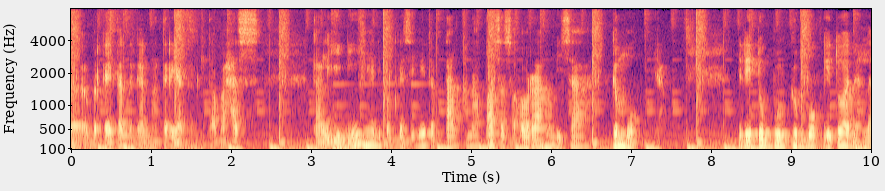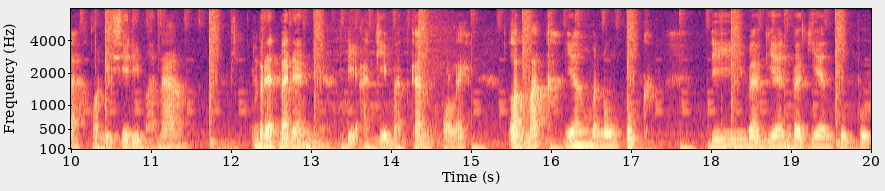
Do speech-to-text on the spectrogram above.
uh, berkaitan dengan materi yang akan kita bahas kali ini ya di podcast ini tentang kenapa seseorang bisa gemuk ya. Jadi tubuh gemuk itu adalah kondisi di mana berat badan ya, diakibatkan oleh lemak yang menumpuk di bagian-bagian tubuh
